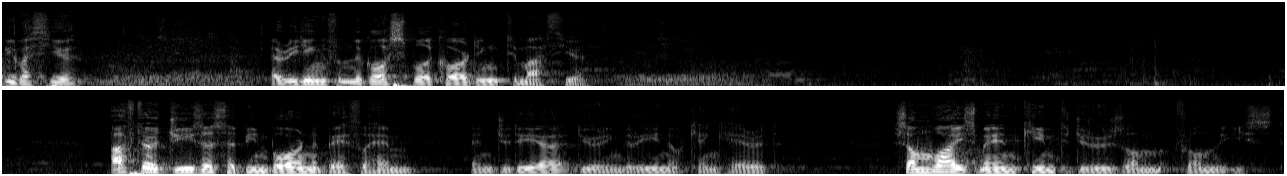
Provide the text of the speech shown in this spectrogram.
Be with you. A reading from the Gospel according to Matthew. After Jesus had been born at Bethlehem in Judea during the reign of King Herod, some wise men came to Jerusalem from the east.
